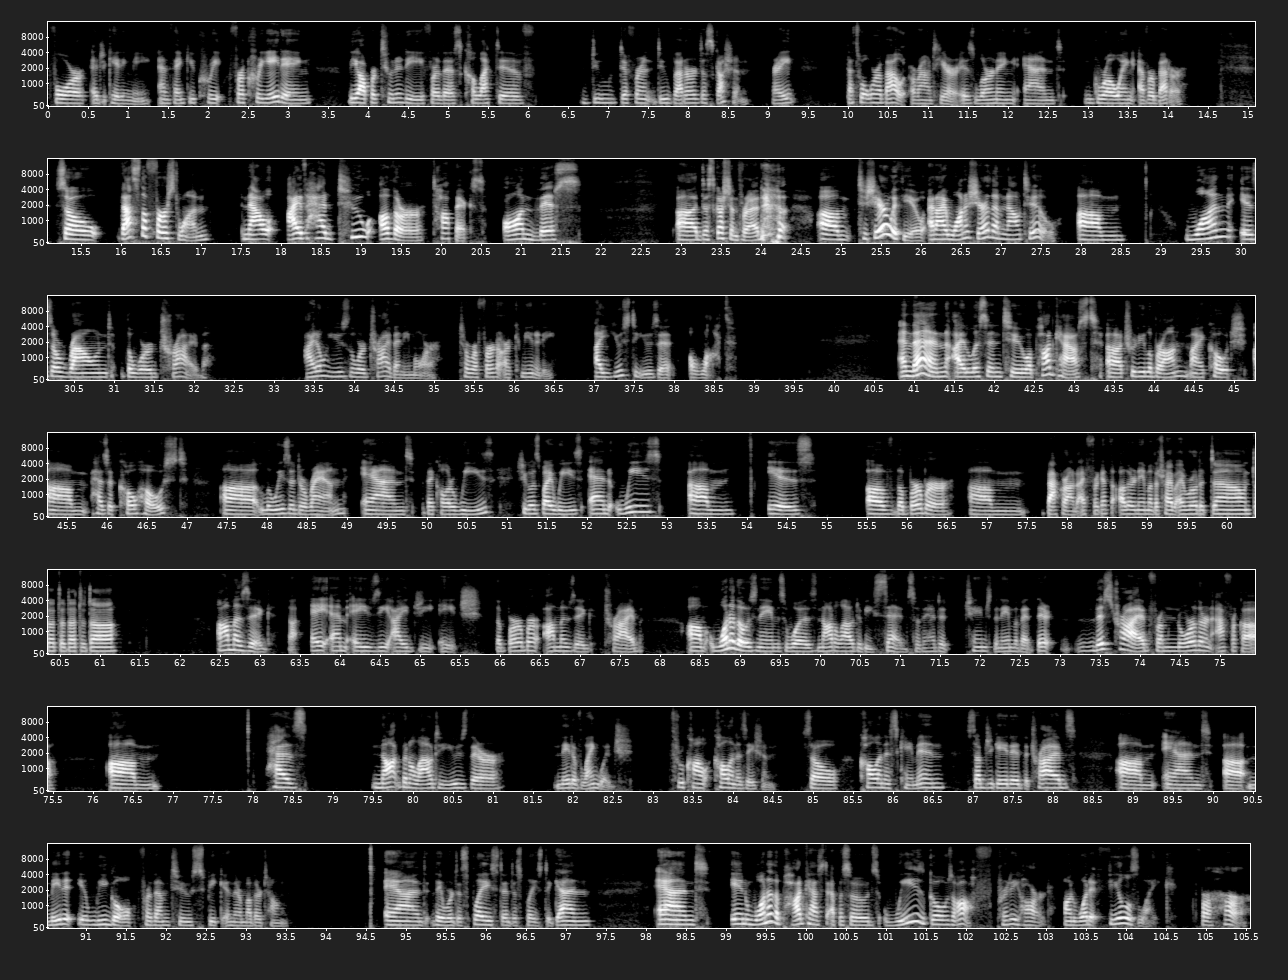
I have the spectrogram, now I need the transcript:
for educating me and thank you cre- for creating the opportunity for this collective do different, do better discussion, right? That's what we're about around here is learning and growing ever better. So that's the first one. Now, I've had two other topics on this uh, discussion thread um, to share with you, and I want to share them now too. Um, one is around the word tribe. I don't use the word tribe anymore to refer to our community. I used to use it a lot. And then I listened to a podcast. Uh, Trudi LeBron, my coach, um, has a co host uh, Louisa Duran, and they call her Wheeze. She goes by Wheeze, and Wheeze um, is of the Berber um, background. I forget the other name of the tribe. I wrote it down. Da da da da da. Amazigh, A M A Z I G H, the Berber Amazigh tribe Um, one of those names was not allowed to be said, so they had to change the name of it. There, this tribe from northern Africa um, has not been allowed to use their native language through colonization. So colonists came in, subjugated the tribes, um, and uh, made it illegal for them to speak in their mother tongue. And they were displaced and displaced again. And in one of the podcast episodes, Weeze goes off pretty hard on what it feels like for her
